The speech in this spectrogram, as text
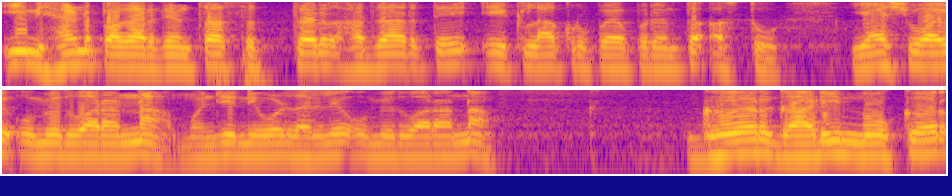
इन हँड पगार त्यांचा सत्तर हजार ते एक लाख रुपयापर्यंत असतो. याशिवाय उमेदवारांना म्हणजे निवड झालेल्या उमेदवारांना घर गाडी नोकर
